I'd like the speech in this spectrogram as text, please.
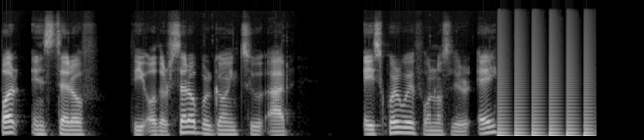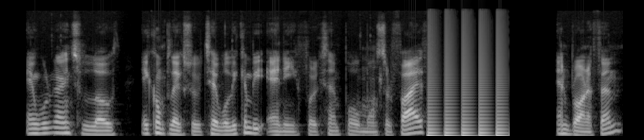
But instead of the other setup, we're going to add a square wave on oscillator A. And we're going to load a complex wave table. It can be any, for example, Monster 5 and Braun FM.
